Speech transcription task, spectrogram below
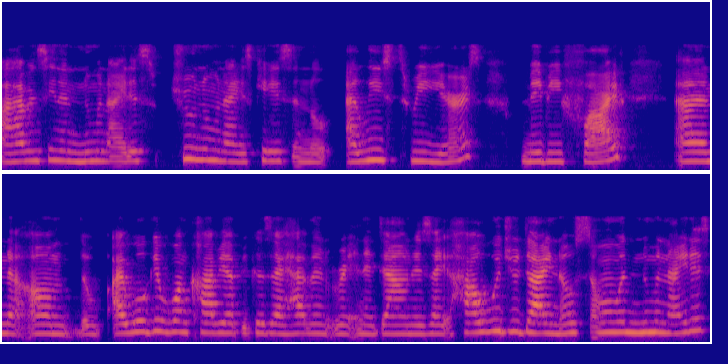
I haven't seen a pneumonitis, true pneumonitis case in at least three years, maybe five. And um, the, I will give one caveat because I haven't written it down. Is like, how would you diagnose someone with pneumonitis?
